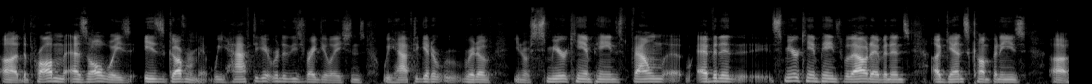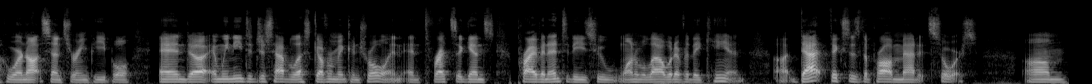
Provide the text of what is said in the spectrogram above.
Uh, the problem, as always, is government. We have to get rid of these regulations. We have to get rid of you know smear campaigns, found uh, evident smear campaigns without evidence against companies uh, who are not censoring people, and uh, and we need to just have less government control and, and threats against private entities who want to allow whatever they can. Uh, that fixes the problem at its source. Um,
